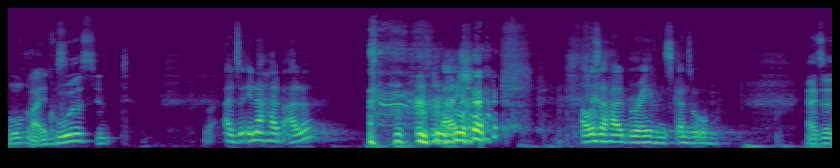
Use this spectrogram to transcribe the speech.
Hoch Kurs sind. Also innerhalb alle? Außerhalb Ravens, ganz oben. Also,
